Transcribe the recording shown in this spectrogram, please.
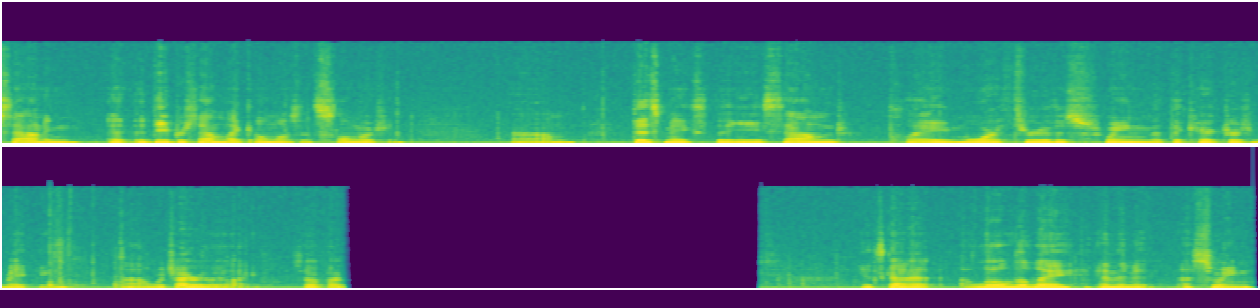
sounding, a, a, deeper sound like almost it's slow motion. Um, this makes the sound play more through the swing that the character is making, uh, which I really like. So if I it's got a, a little delay and then it, a swing.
